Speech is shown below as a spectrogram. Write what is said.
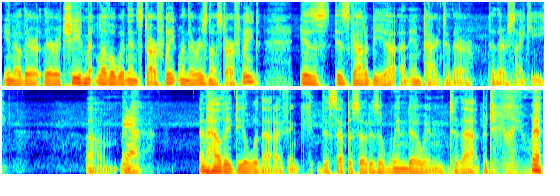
You know, their their achievement level within Starfleet when there is no Starfleet is is got to be a, an impact to their to their psyche. Um, yeah. And, and how they deal with that, I think this episode is a window into that, particularly when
